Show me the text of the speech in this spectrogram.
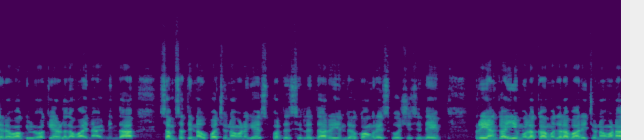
ತೆರವಾಗಿರುವ ಕೇರಳದ ವಾಯನಾಡಿನಿಂದ ಸಂಸತ್ತಿನ ಉಪಚುನಾವಣೆಗೆ ಸ್ಪರ್ಧಿಸಲಿದ್ದಾರೆ ಎಂದು ಕಾಂಗ್ರೆಸ್ ಘೋಷಿಸಿದೆ. ಪ್ರಿಯಾಂಕಾ ಈ ಮೂಲಕ ಮೊದಲ ಬಾರಿ ಚುನಾವಣಾ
